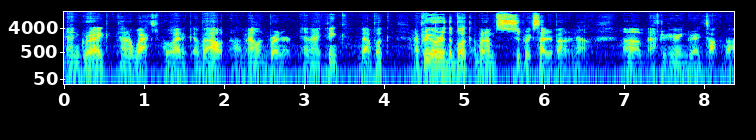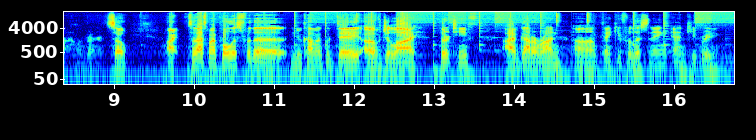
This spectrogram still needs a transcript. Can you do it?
and Greg kind of waxed poetic about um, Alan Brennert. And I think that book, I pre-ordered the book, but I'm super excited about it now um, after hearing Greg talk about Alan Brennert. So, all right, so that's my pull list for the new comic book day of July 13th. I've got to run. Um, thank you for listening, and keep reading.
